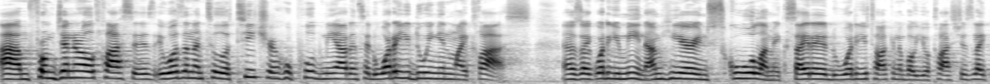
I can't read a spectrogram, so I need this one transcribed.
Um, from general classes, it wasn't until a teacher who pulled me out and said, what are you doing in my class? And I was like, what do you mean? I'm here in school, I'm excited, what are you talking about your class? She's like,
